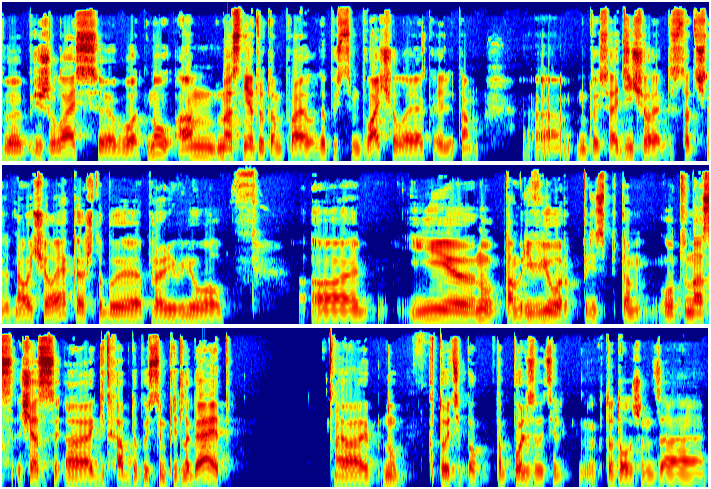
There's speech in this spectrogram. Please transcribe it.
э, прижилась. Вот. Ну, а у нас нету там правила, допустим, два человека или там, э, ну, то есть один человек, достаточно одного человека, чтобы проревьювал. А, и, ну, там ревьюер, в принципе, там, вот у нас сейчас а, GitHub, допустим, предлагает, а, ну, кто типа там пользователь, кто должен за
